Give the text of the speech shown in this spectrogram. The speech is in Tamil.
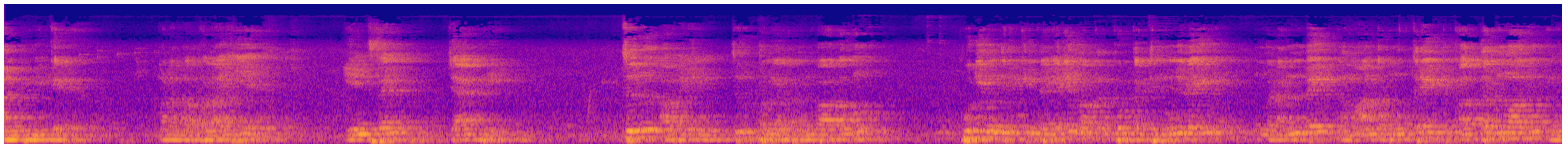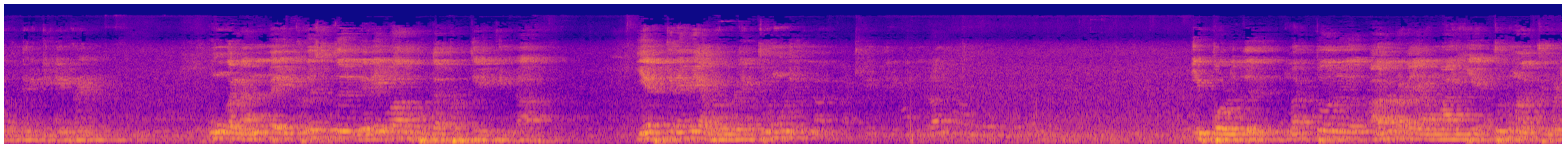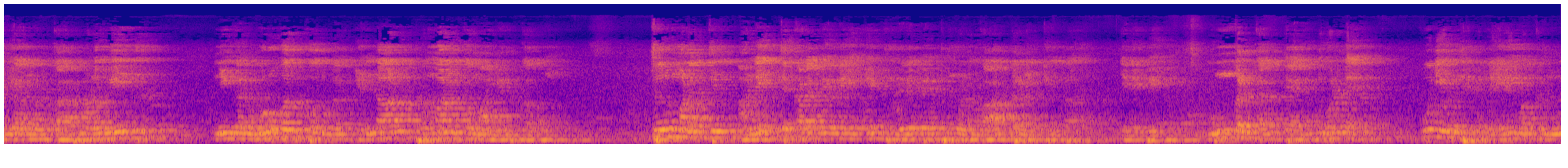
அன்புமிக்க மணமக்களாகிய இன்ஃபென்ட் ஜாக்ரி திரு அவையின் திருப்பணியாளர் முன்பாகவும் கூடி வந்திருக்கின்ற இறை மக்கள் கூட்டத்தின் முன்னிலையில் உங்கள் அன்பை நம் ஆண்டவர் முத்திரையிட்டு காத்தருமாறு இங்கு வந்திருக்கிறீர்கள். உங்கள் அன்பை கிறிஸ்து நிறைவாக புத்தப்படுத்தியிருக்கின்றார் ஏற்கனவே அவர்களுடைய திருமுடியினால் இப்பொழுது மற்றொரு அருளடையாளமாகிய திருமணத்தின் வழியாக உங்களுக்கு அருளமேந்து நீங்கள் ஒருவருக்கொருவர் என்னாலும் பிரமாணிக்கமாக இருக்கவும் திருமணத்தின் அனைத்து கடமைகளை ஏற்று நிறைவேற்றும் உங்களுக்கு ஆற்றளிக்கின்றார் எனவே உங்கள் கருத்தை அறிந்து கொள்ள கூடி வந்திருக்கிற இறை மக்கள்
